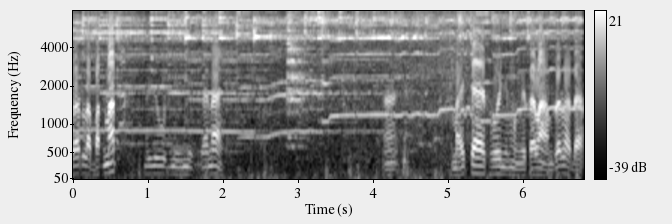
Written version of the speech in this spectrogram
rất là bắt mắt ví dụ như những cái này. Đấy. mái tre thôi nhưng mà người ta làm rất là đẹp.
